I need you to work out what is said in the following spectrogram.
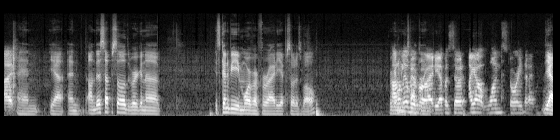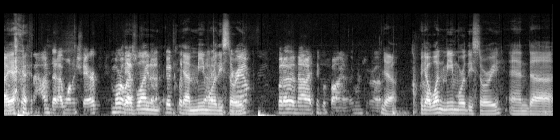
I, And yeah, and on this episode we're gonna it's gonna be more of a variety episode as well. We're I don't be think it'll be a variety episode. I got one story that I Yeah, really yeah. found that I want to share. More or We less, have one- a good clip yeah, of, meme-worthy story. But other than that, I think we're fine. I think we're gonna, Yeah. We got one meme worthy story and uh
